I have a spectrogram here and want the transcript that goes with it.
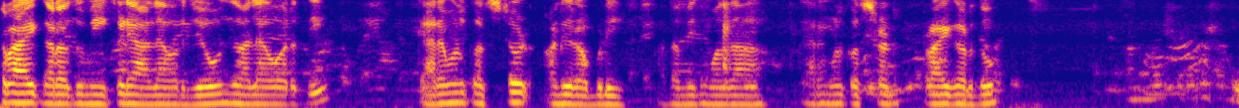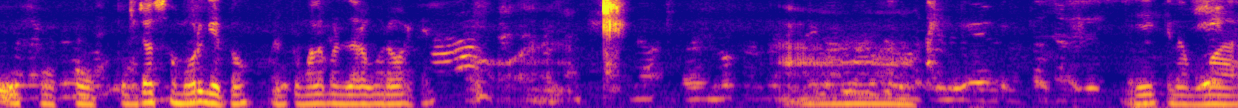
ट्राय करा तुम्ही इकडे आल्यावर जेवण झाल्यावरती. कॅरेमल कस्टर्ड आणि रबडी. आता मी तुम्हाला कॅरेमल कस्टर्ड ट्राय करतो. हो हो तुमच्यासमोर घेतो आणि तुम्हाला पण जरा बरं वाटेल. एक नंबर.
